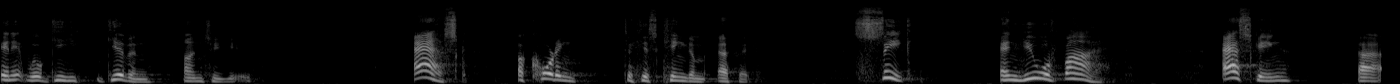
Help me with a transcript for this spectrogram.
and it will be given unto you. Ask according to his kingdom ethic. Seek, and you will find. Asking uh,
